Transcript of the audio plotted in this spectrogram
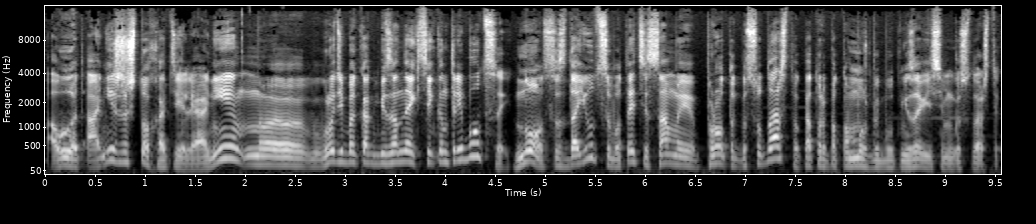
А вот. Они же что хотели? Они э, вроде бы как без аннексии контрибуций, но создаются вот эти самые протогосударства, которые потом, может быть, будут независимым государством,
